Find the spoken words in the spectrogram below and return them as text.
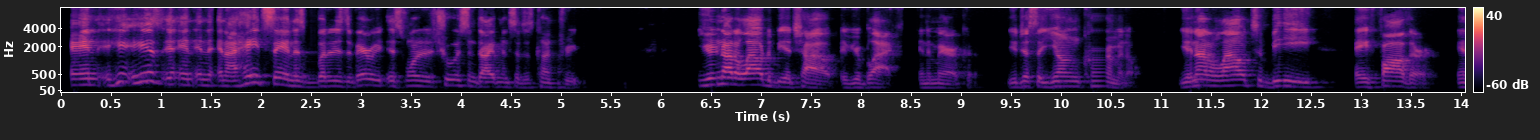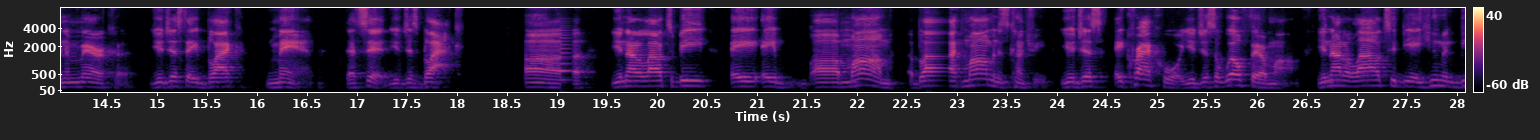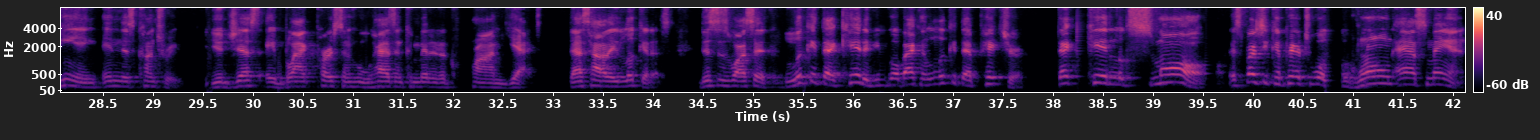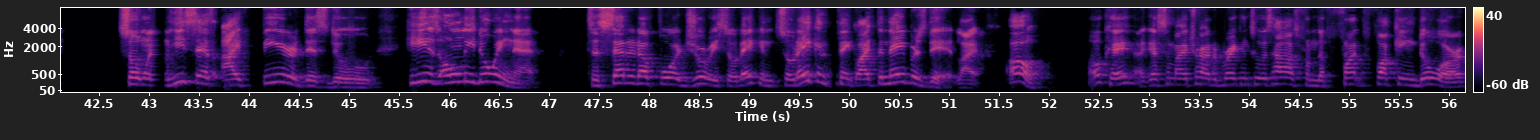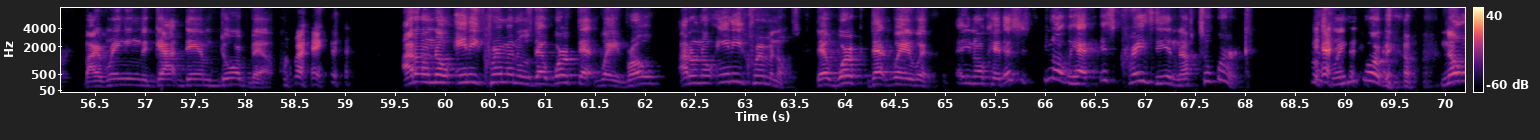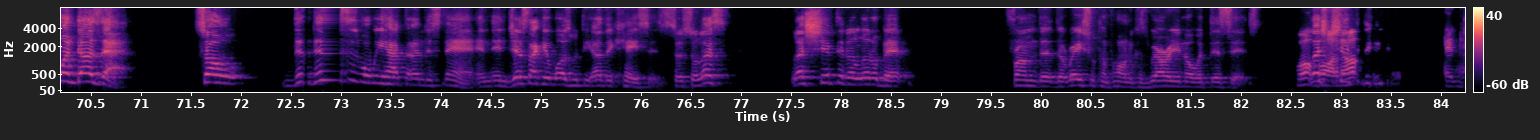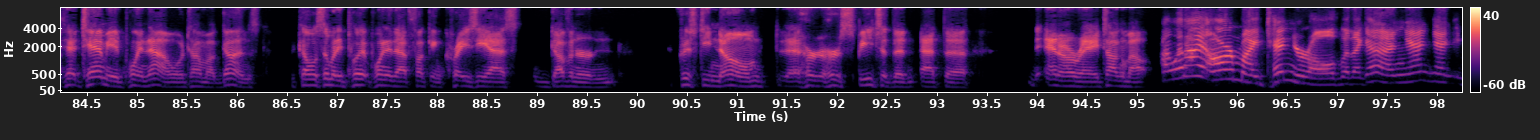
And here's and, and, and I hate saying this, but it is very it's one of the truest indictments of this country you're not allowed to be a child if you're black in America. You're just a young criminal. You're not allowed to be a father in America. You're just a black man. That's it. You're just black. Uh, you're not allowed to be a, a, a mom, a black mom in this country. You're just a crack whore. You're just a welfare mom. You're not allowed to be a human being in this country. You're just a black person who hasn't committed a crime yet. That's how they look at us. This is why I said, look at that kid. If you go back and look at that picture, that kid looks small, especially compared to a grown ass man. So when he says, I fear this dude, he is only doing that to set it up for a jury so they can so they can think like the neighbors did. Like, oh, okay, I guess somebody tried to break into his house from the front fucking door by ringing the goddamn doorbell. Right. I don't know any criminals that work that way, bro. I don't know any criminals that work that way with, you know, okay, this is, you know, we have, it's crazy enough to work. Let's ring the doorbell. No one does that. So th- this is what we have to understand. And, and just like it was with the other cases. So, so let's, let's shift it a little bit from the, the racial component because we already know what this is. Well, let's well, no, and T- Tammy had pointed out when we're talking about guns, a couple somebody put, pointed that fucking crazy ass governor Kristi Noem her her speech at the at the NRA talking about "Oh, when I arm my 10 year old with a gun,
